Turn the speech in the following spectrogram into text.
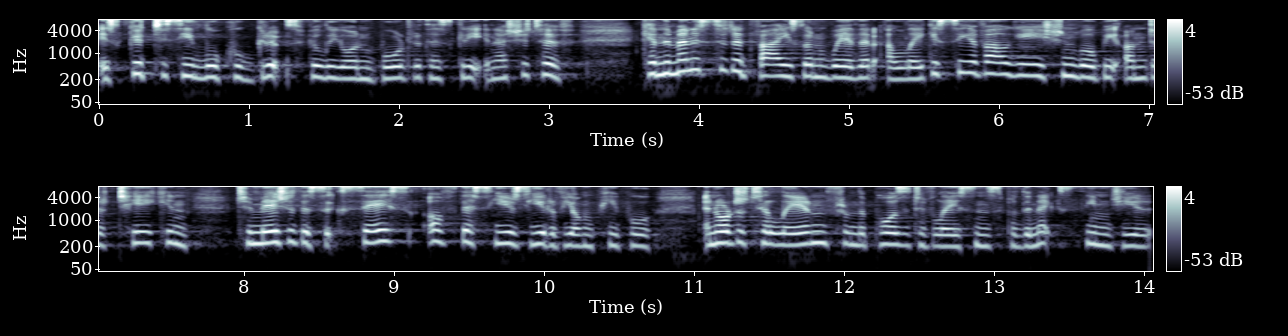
It's good to see local groups fully on board with this great initiative. Can the Minister advise on whether a legacy evaluation will be undertaken to measure the success of this year's Year of Young People in order to learn from the positive lessons for the next next theme year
